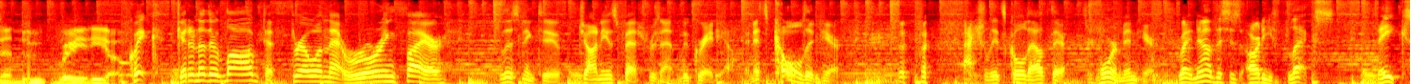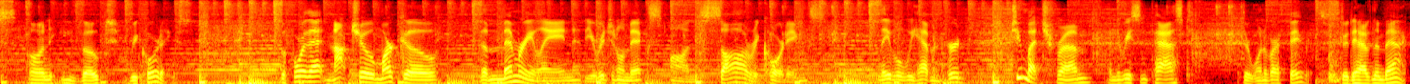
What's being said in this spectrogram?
and Spesh present Radio. Quick, get another log to throw on that roaring fire. Listening to Jondi and Spesh present Loöq Radio, and it's cold in here. Actually, it's cold out there. It's warm in here. Right now, this is Artie Flex, Fakes on Evoked Recordings. Before that, Nacho Marco, The Memory Lane, the original mix on Saw Recordings, label we haven't heard too much from in the recent past. They're one of our favorites. Good to have them back.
